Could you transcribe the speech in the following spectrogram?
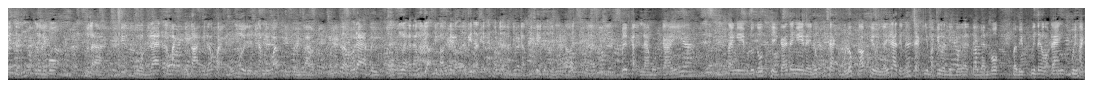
máy tính Lenovo. Tức là cái nguồn ra rất là mạnh. Hiện tại thì nó khoảng 40 đến 50 w thì tùy vào tức là tối đa tùy của công nghệ đang hỗ trợ. Nhưng mà Intel cho biết là sẽ hỗ trợ thậm chí cả PC trong thời gian tới. Bên cạnh là một cái à, tai nghe Bluetooth thì cái tai nghe này nó cũng sạc cùng một lúc. Đó khi mình lấy ra thì nó sạc nhưng mà khi mình để, để gần vô bởi vì Intel họ đang quy hoạch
